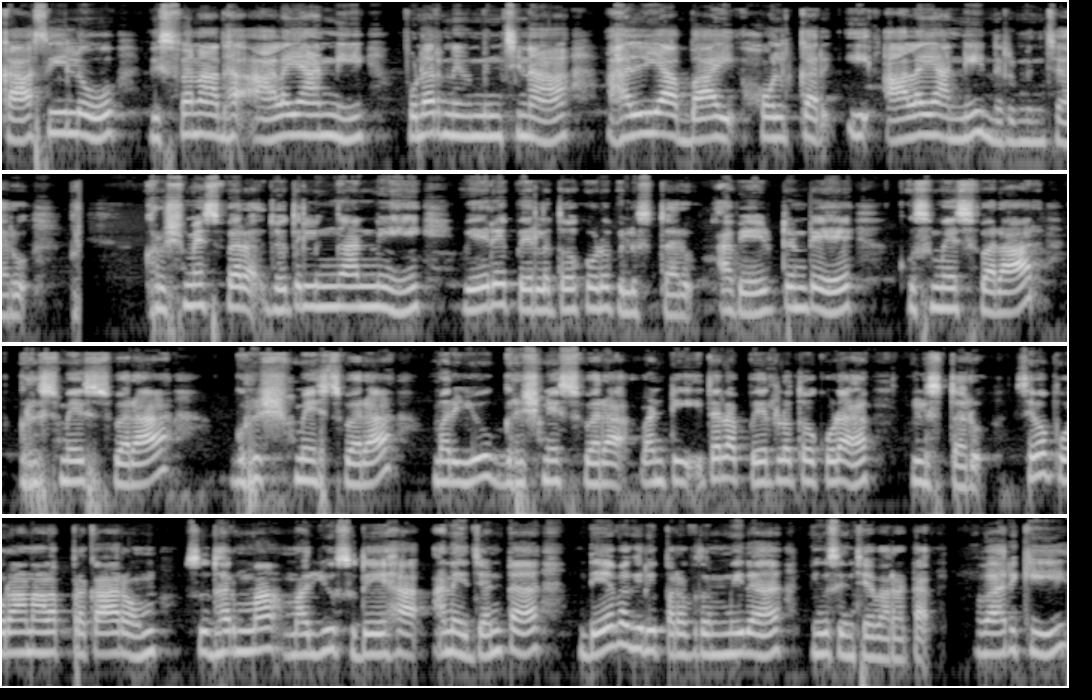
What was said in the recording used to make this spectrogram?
కాశీలో విశ్వనాథ ఆలయాన్ని పునర్నిర్మించిన అహల్యాబాయ్ హోల్కర్ ఈ ఆలయాన్ని నిర్మించారు. కృష్ణేశ్వర జ్యోతిర్లింగాన్ని వేరే పేర్లతో కూడా పిలుస్తారు. అవి ఏమిటంటే కుసుమేశ్వరార్ ఘృష్మేశ్వర ఘృష్మేశ్వర మరియు ఘృష్ణేశ్వర వంటి ఇతర పేర్లతో కూడా పిలుస్తారు. శివ పురాణాల ప్రకారం సుధర్మ మరియు సుదేహ అనే జంట దేవగిరి పర్వతం మీద నివసించేవారట. వారికి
